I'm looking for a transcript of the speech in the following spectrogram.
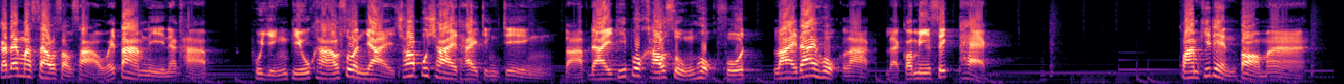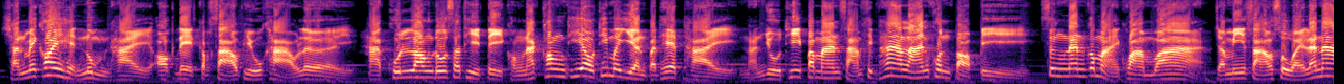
ก็ได้มาแซวสาวๆไว้ตามนี้นะครับ ผู้หญิงผิวขาวส่วนใหญ่ชอบผู้ชายไทยจริงๆ ตราบใดที่พวกเขาสูง 6 ฟุต รายได้ 6 หลัก และก็มีซิกแพค ความคิดเห็นต่อมา ฉันไม่ค่อยเห็นหนุ่มไทยออกเดทกับสาวผิวขาวเลย หากคุณลองดูสถิติของนักท่องเที่ยวที่มาเยือนประเทศไทย นั้นอยู่ที่ประมาณ 35 ล้านคนต่อปี ซึ่งนั่นก็หมายความว่าจะมีสาวสวยและน่า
